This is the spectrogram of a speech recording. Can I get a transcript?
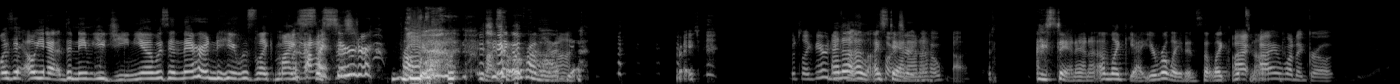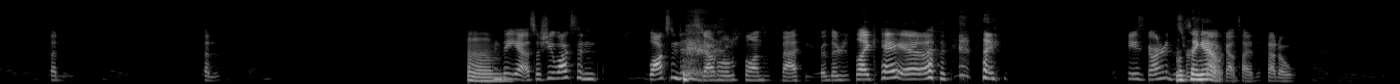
Was it? Oh yeah, the name Eugenia was in there, and he was like my Was that sister. Probably. Yeah. She's like, "Oh, probably not." Yeah. Right. Which like they already Anna, I- cousins, I I stand certainly Anna. hope not. But I stand Anna. I'm like, yeah, you're related, so like, let's I, not. I want to grow up and be Anna Lightwood. That is that is that is my plan. um, But yeah, so she walks in. Walks into these downworld salons with Matthew, and they're just like, "Hey, uh, Anna," like she's garnered this Let's respect out. outside the Shadow Hunter community, which is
